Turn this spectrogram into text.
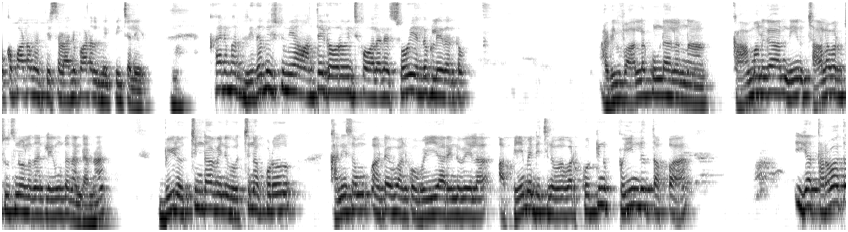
ఒక పాట మెప్పిస్తాడు అన్ని పాటలు మెప్పించలేడు. కానీ మరి రిధమిస్ట్ మేము అంతే గౌరవించుకోవాలనే సో ఎందుకు లేదంటావు అది వాళ్ళకు ఉండాలన్న కామన్గా నేను చాలా వరకు చూసిన వాళ్ళ దాంట్లో ఏముంటుంది అన్న వీడు వచ్చిండా వీనికి వచ్చినప్పుడు కనీసం అంటే వానికి వెయ్యి రెండు వేల ఆ పేమెంట్ ఇచ్చిన వాడు కొట్టిన పోయిండు తప్ప ఇక తర్వాత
